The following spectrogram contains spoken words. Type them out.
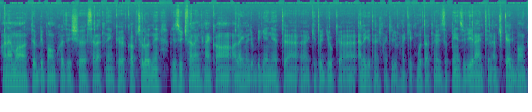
hanem a többi bankhoz is szeretnénk kapcsolódni, hogy az ügyfelenknek a, a legnagyobb igényét ki tudjuk elégíteni, és meg tudjuk nekik mutatni, hogy ez a pénzügyi iránytű nem csak egy bank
